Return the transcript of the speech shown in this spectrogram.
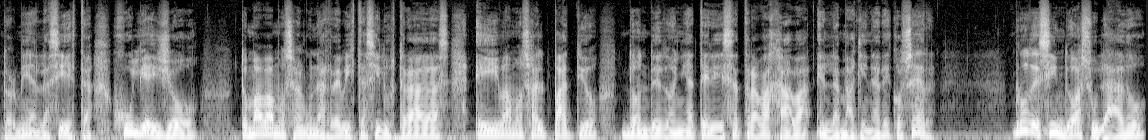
dormían la siesta, Julia y yo tomábamos algunas revistas ilustradas e íbamos al patio donde doña Teresa trabajaba en la máquina de coser. Rudecindo a su lado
